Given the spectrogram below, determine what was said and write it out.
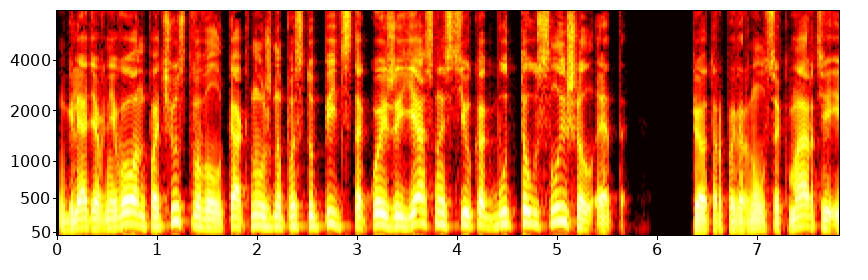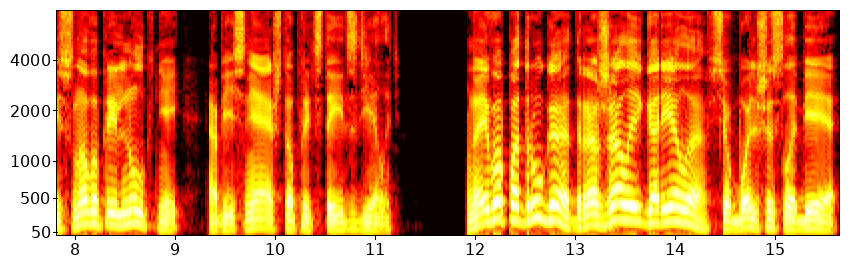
Глядя в него, он почувствовал, как нужно поступить с такой же ясностью, как будто услышал это. Петр повернулся к Марте и снова прильнул к ней, объясняя, что предстоит сделать. Но его подруга дрожала и горела, все больше слабее.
